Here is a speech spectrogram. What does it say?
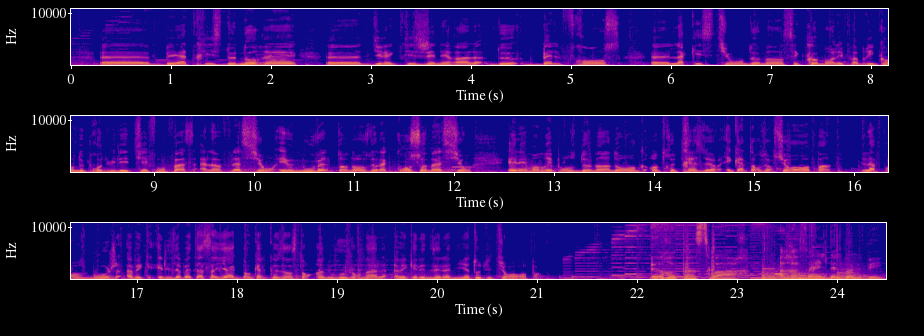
Béatrice de Noret. Euh, directrice générale de Belle France. Euh, la question demain, c'est comment les fabricants de produits laitiers font face à l'inflation et aux nouvelles tendances de la consommation. Élément de réponse demain donc, entre 13h et 14h sur Europe 1. La France bouge avec Elisabeth Assayag. Dans quelques instants, un nouveau journal avec Hélène Zélani. A tout de suite sur Europe 1. Europe 1 soir. Raphaël Delvolvé.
